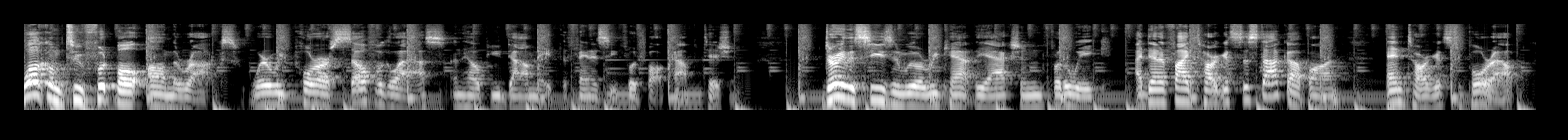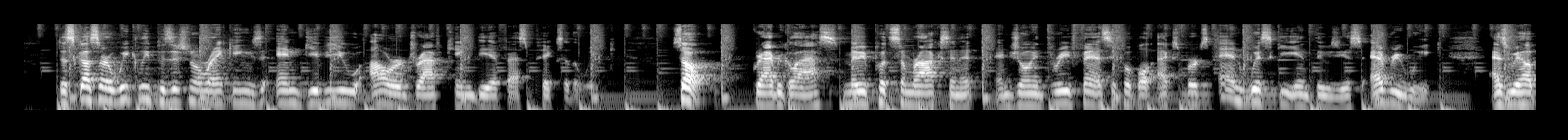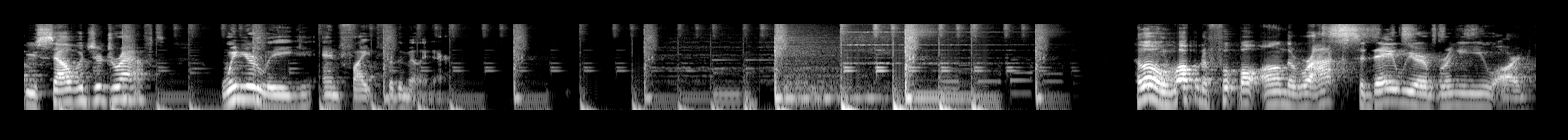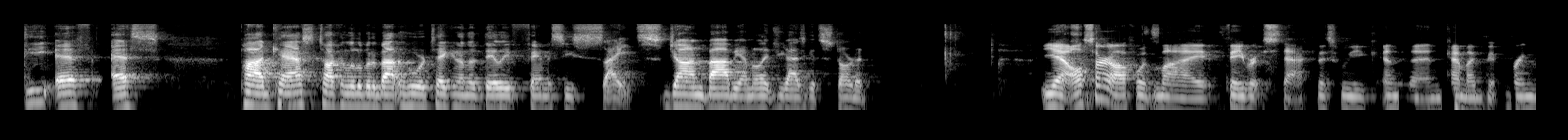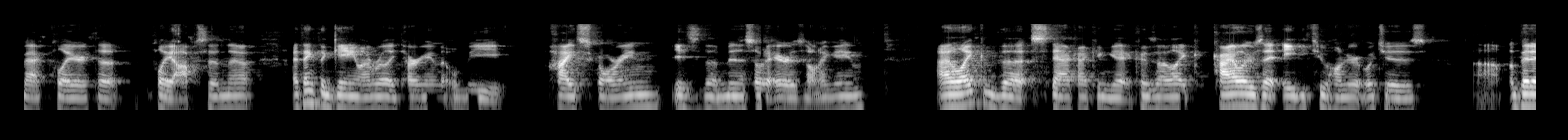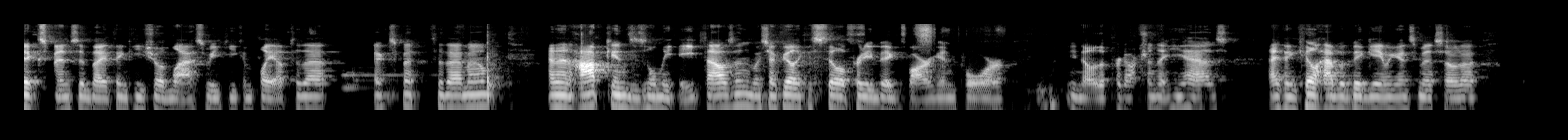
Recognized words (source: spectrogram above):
Welcome to Football on the Rocks, where we pour ourselves a glass and help you dominate the fantasy football competition. During the season, we will recap the action for the week, identify targets to stock up on, and targets to pour out, discuss our weekly positional rankings, and give you our DraftKings DFS picks of the week. So, grab your glass, maybe put some rocks in it, and join three fantasy football experts and whiskey enthusiasts every week as we help you salvage your draft, win your league, and fight for the millionaire. Hello and welcome to Football on the Rocks. Today we are bringing you our DFS podcast, talking a little bit about who we're taking on the daily fantasy sites. John, Bobby, I'm going to let you guys get started. Yeah, I'll start off with my favorite stack this week and then kind of my bring back player to play opposite in that. I think the game I'm really targeting that will be high scoring is the Minnesota Arizona game. I like the stack I can get because I like Kyler's at 8,200, which is uh, a bit expensive, but I think he showed last week he can play up to that expect to that amount. And then Hopkins is only 8,000, which I feel like is still a pretty big bargain for, you know, the production that he has. I think he'll have a big game against Minnesota.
